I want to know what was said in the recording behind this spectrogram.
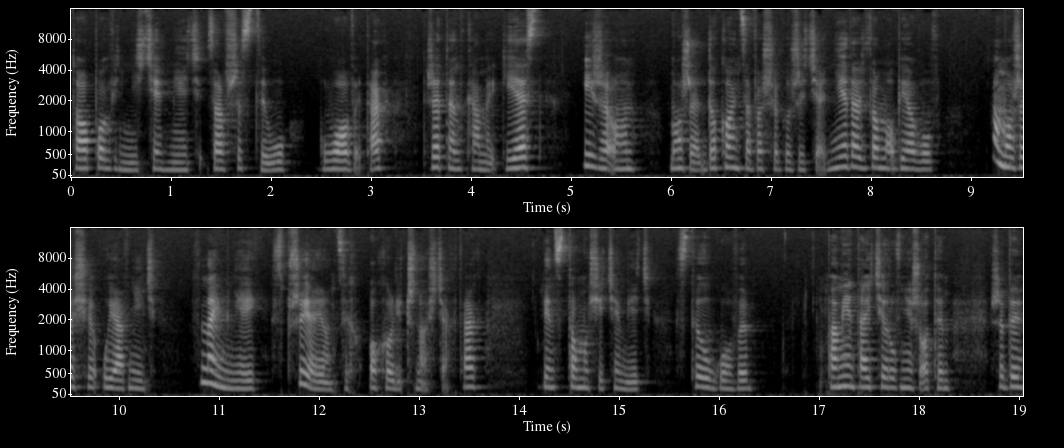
To powinniście mieć zawsze z tyłu głowy, tak? Że ten kamyk jest i że on może do końca waszego życia nie dać wam objawów, a może się ujawnić w najmniej sprzyjających okolicznościach, tak? Więc to musicie mieć z tyłu głowy. Pamiętajcie również o tym, żeby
